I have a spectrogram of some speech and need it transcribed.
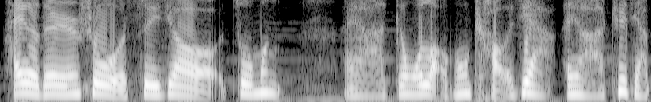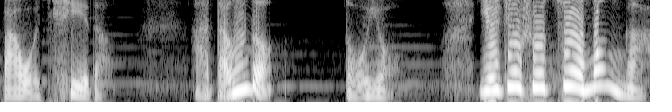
还有的人说我睡觉做梦，哎呀，跟我老公吵架，哎呀，这家把我气的，啊，等等，都有。也就是说，做梦啊，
